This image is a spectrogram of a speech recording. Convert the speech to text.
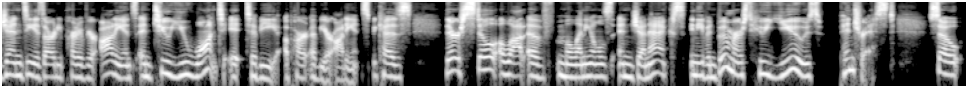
Gen Z is already part of your audience, and two, you want it to be a part of your audience because there are still a lot of millennials and Gen X and even boomers who use Pinterest. So,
